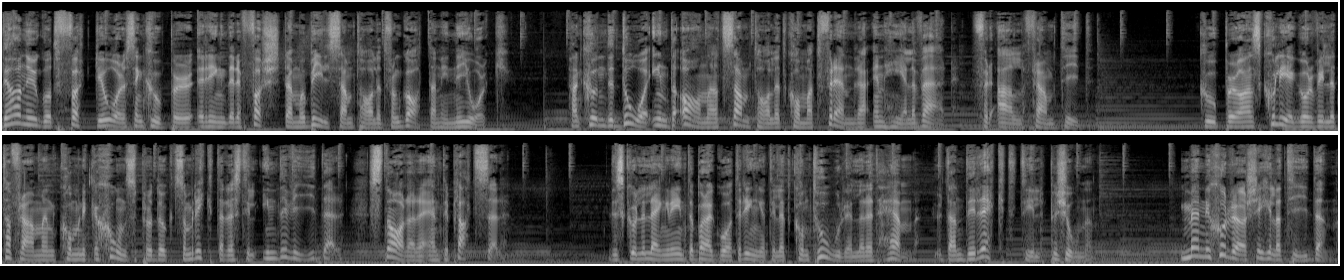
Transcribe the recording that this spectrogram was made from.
Det har nu gått 40 år sedan Cooper ringde det första mobilsamtalet från gatan i New York. Han kunde då inte ana att samtalet kom att förändra en hel värld för all framtid. Cooper och hans kollegor ville ta fram en kommunikationsprodukt som riktades till individer snarare än till platser. Det skulle längre inte bara gå att ringa till ett kontor eller ett hem, utan direkt till personen. Människor rör sig hela tiden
